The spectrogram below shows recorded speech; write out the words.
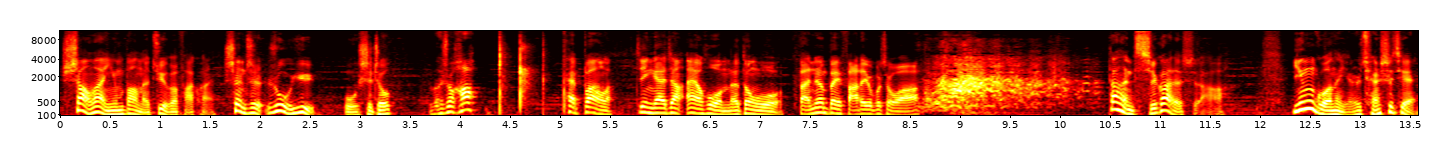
上万英镑的巨额罚款，甚至入狱五十周。你们说好，太棒了。就应该这样爱护我们的动物，反正被罚的又不是我。但很奇怪的是啊，英国呢也是全世界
